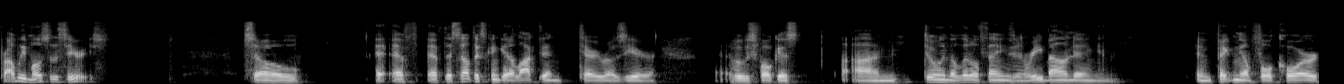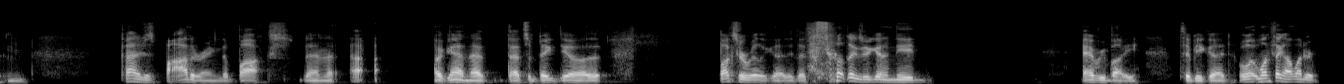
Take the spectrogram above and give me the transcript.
probably most of the series. So if if the Celtics can get a locked in Terry Rozier, who's focused on doing the little things and rebounding and and picking up full court and kind of just bothering the Bucks, then uh, again that that's a big deal. Bucks are really good. The Celtics are going to need everybody to be good. One thing I wonder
